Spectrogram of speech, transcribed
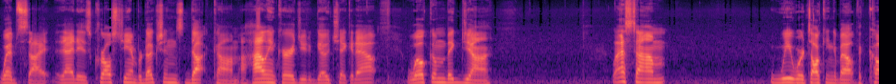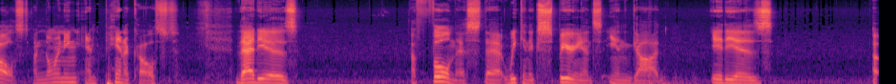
website. That is crossgenproductions.com. I highly encourage you to go check it out. Welcome, Big John. Last time we were talking about the cost, anointing and Pentecost. That is a fullness that we can experience in God. It is a,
